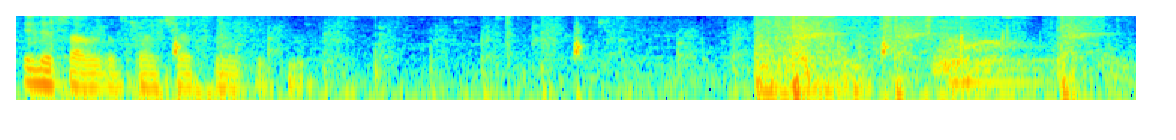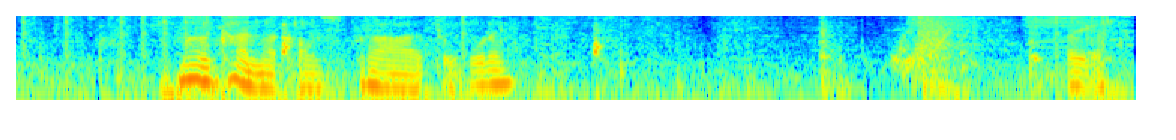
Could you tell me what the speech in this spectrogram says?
შიდებს ავიღებ და შეასრულე იქნება. მანქანა ყავს ბრატ უყურე. აი კაცო.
